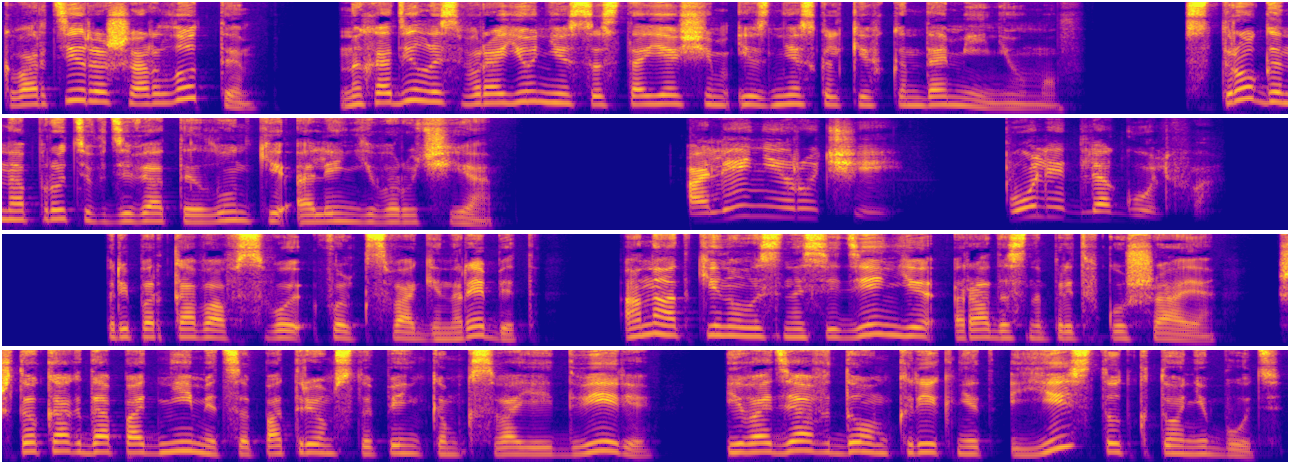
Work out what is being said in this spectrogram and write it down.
Квартира Шарлотты находилась в районе, состоящем из нескольких кондоминиумов, строго напротив девятой лунки Оленьего ручья. Оленей ручей. Поле для гольфа. Припарковав свой Volkswagen Rabbit, она откинулась на сиденье, радостно предвкушая, что когда поднимется по трем ступенькам к своей двери и, войдя в дом, крикнет «Есть тут кто-нибудь?»,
